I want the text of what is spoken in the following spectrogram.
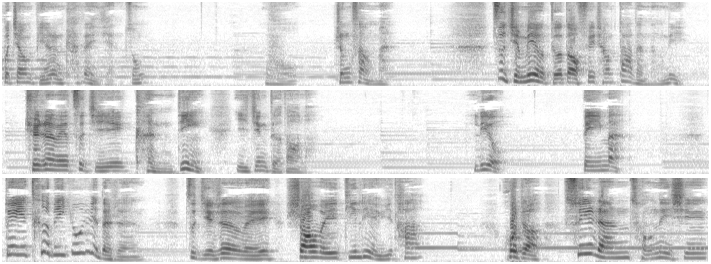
不将别人看在眼中。五，争上慢，自己没有得到非常大的能力，却认为自己肯定已经得到了。六，卑慢，对于特别优越的人，自己认为稍微低劣于他。或者虽然从内心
